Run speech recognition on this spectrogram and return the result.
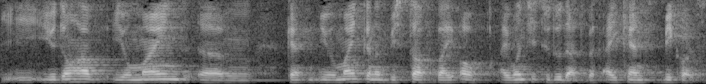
you don't have your mind um, can, your mind cannot be stopped by oh i wanted to do that but i can't because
